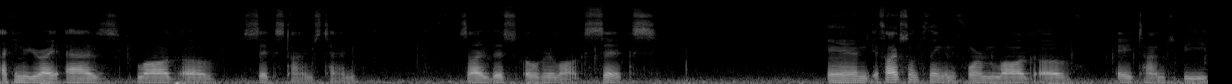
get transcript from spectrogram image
I can rewrite as log of 6 times 10. So I have this over log 6. And if I have something in the form log of a times b,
